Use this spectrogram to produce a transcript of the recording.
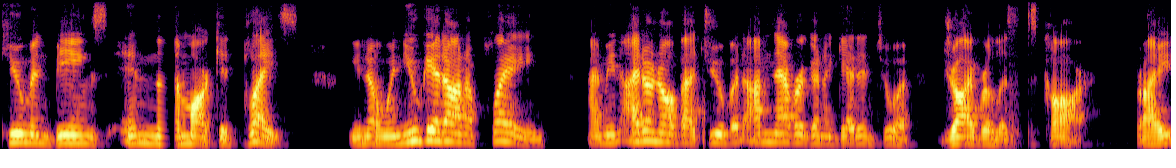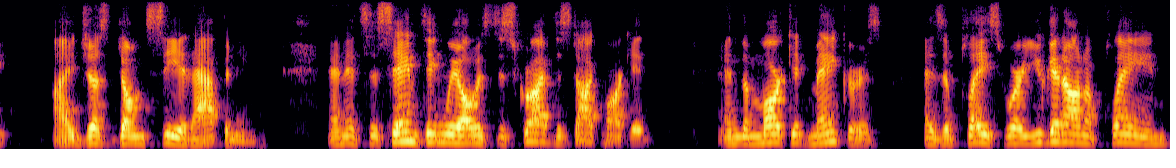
human beings in the marketplace. You know, when you get on a plane, I mean, I don't know about you, but I'm never going to get into a driverless car, right? I just don't see it happening. And it's the same thing we always describe the stock market and the market makers as a place where you get on a plane,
